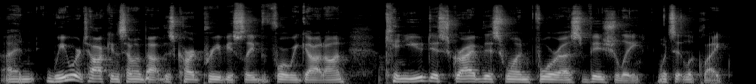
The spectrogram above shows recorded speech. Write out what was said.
And we were talking some about this card previously before we got on. Can you describe this one for us visually? What's it look like?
